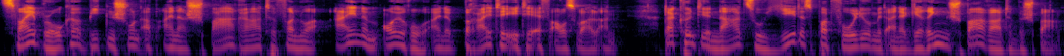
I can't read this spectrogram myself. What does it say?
Zwei Broker bieten schon ab einer Sparrate von nur einem Euro eine breite ETF-Auswahl an. Da könnt ihr nahezu jedes Portfolio mit einer geringen Sparrate besparen.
